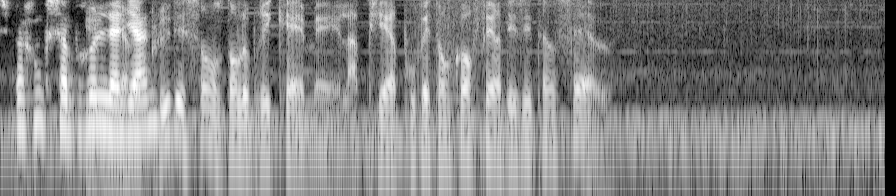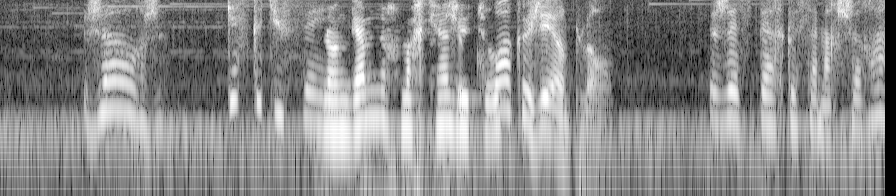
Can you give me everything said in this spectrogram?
Espérons que ça brûle Il la n'y avait liane. plus d'essence dans le briquet, mais la pierre pouvait encore faire des étincelles. Georges, qu'est-ce que tu fais? Langam ne remarque rien Je du tout. crois que j'ai un plan. J'espère que ça marchera.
